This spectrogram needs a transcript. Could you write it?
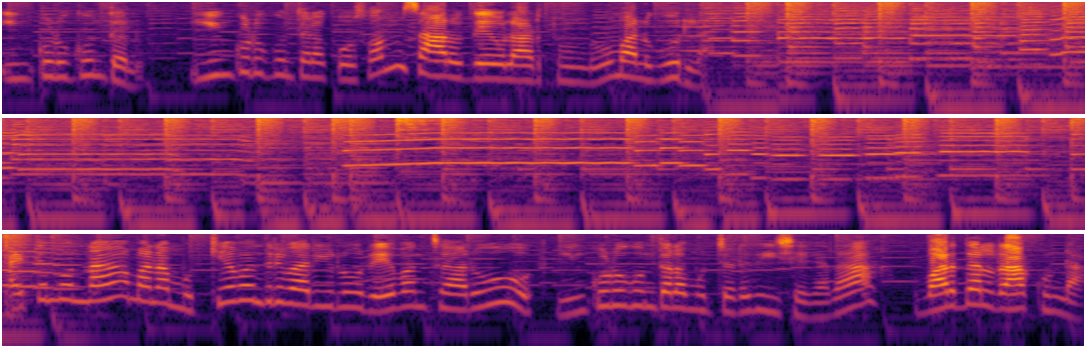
ఇంకుడు గుంతలు. ఇంకుడు గుంతల కోసం సారు దేవులాడుతుండు మన ఊర్లో అయితే మొన్న మన ముఖ్యమంత్రి వర్యులు రేవంత్ సారు ఇంకుడు గుంతల ముచ్చట తీసే కదా? వరదలు రాకుండా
